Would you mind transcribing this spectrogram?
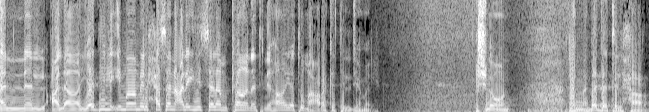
أن على يد الإمام الحسن عليه السلام كانت نهاية معركة الجمل. شلون؟ لما بدت الحرب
